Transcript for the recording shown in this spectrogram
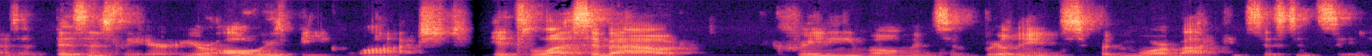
as a business leader, you're always being watched. It's less about creating moments of brilliance, but more about consistency.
